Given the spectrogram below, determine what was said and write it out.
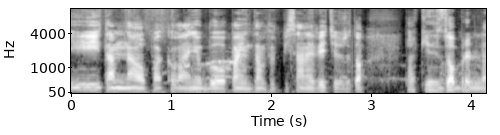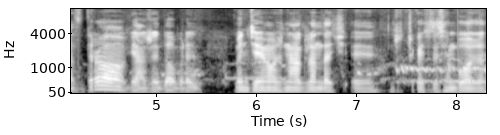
I tam na opakowaniu było, pamiętam, wypisane, wiecie, że to takie jest dobre dla zdrowia, że dobre będzie można oglądać, yy, czekajcie, coś tam było, że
